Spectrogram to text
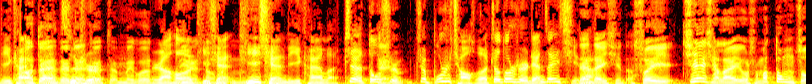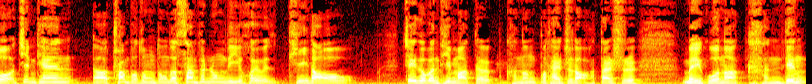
离开啊，对对对对，美国，然后提前提前离开了，这都是这不是巧合，这都是连在一起的，连在一起的。所以接下来有什么动作？今天啊，川普总统的三分钟里会提到这个问题吗？这可能不太知道。但是美国呢，肯定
